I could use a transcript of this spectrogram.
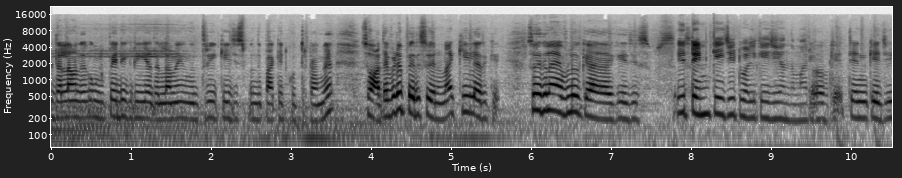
இதெல்லாம் வந்து உங்களுக்கு பெடிகிரி அதெல்லாமே உங்களுக்கு த்ரீ கேஜிஸ் வந்து பேக்கெட் கொடுத்துருக்காங்க. ஸோ அதை விட பெருசு வேணும்னா கீழே இருக்குது ஸோ இதெல்லாம் எவ்வளோ கேஜிஸ் இது டென் கேஜி டுவெல் கேஜி அந்த மாதிரி okay ten KG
